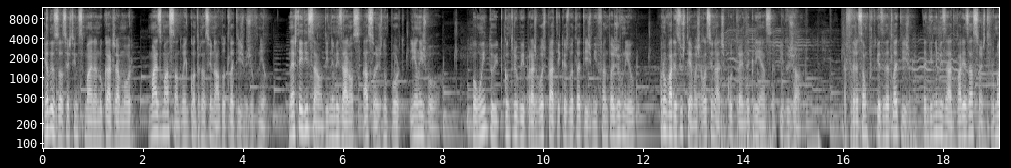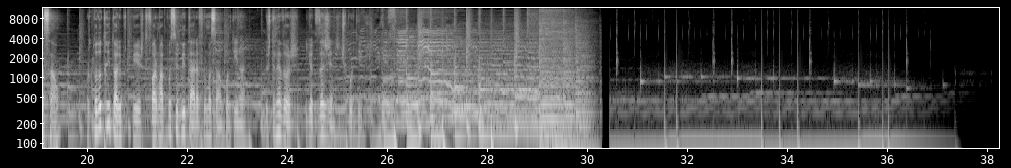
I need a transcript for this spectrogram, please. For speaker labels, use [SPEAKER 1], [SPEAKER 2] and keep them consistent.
[SPEAKER 1] Realizou-se este fim de semana no Carlos Amor mais uma ação do Encontro Nacional do Atletismo Juvenil. Nesta edição, dinamizaram-se ações no Porto e em Lisboa. Com o intuito de contribuir para as boas práticas do atletismo infanto-juvenil, foram vários os temas relacionados com o treino da criança e do jovem. A Federação Portuguesa de Atletismo tem dinamizado várias ações de formação por todo o território português de forma a possibilitar a formação contínua dos treinadores e outros agentes desportivos.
